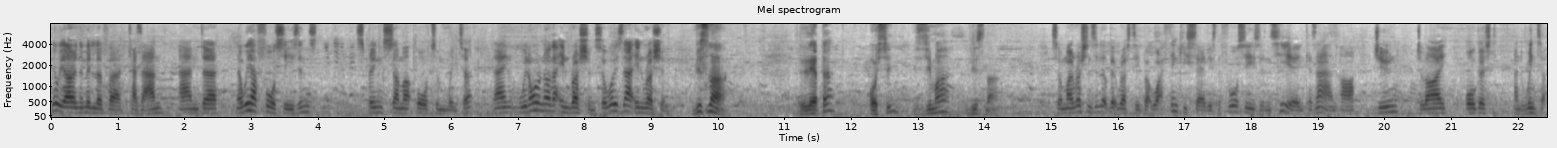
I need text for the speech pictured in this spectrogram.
Here we are in the middle of uh, Kazan, and uh, now we have four seasons spring, summer, autumn, winter. And we don't know that in Russian, so what is that in Russian? Весна. Лето, осень, зима, весна. So my Russian's a little bit rusty, but what I think he said is the four seasons here in Kazan are June, July, August, and winter.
